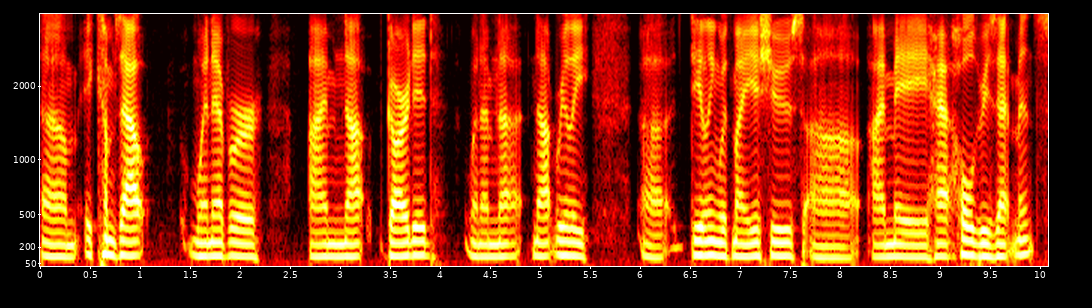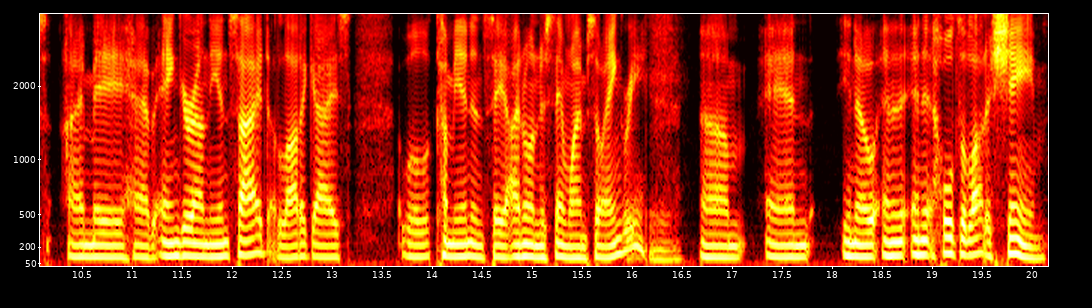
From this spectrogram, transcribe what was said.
Um, it comes out whenever I'm not guarded, when I'm not not really uh, dealing with my issues. Uh, I may ha- hold resentments. I may have anger on the inside. A lot of guys will come in and say, "I don't understand why I'm so angry," um, and you know, and and it holds a lot of shame.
